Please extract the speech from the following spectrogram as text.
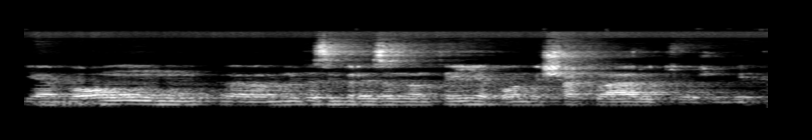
e é bom, uh, muitas empresas não têm, é bom deixar claro que o GDK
